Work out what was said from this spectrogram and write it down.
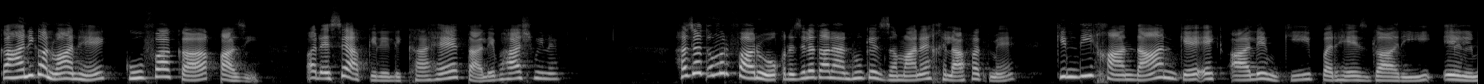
کہانی کا عنوان ہے کوفہ کا قاضی، اور ایسے آپ کے لیے لکھا ہے طالب ہاشمی نے۔ حضرت عمر فاروق رضی اللہ تعالیٰ عنہ کے زمانہ خلافت میں کندی خاندان کے ایک عالم کی پرہیزگاری، علم،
